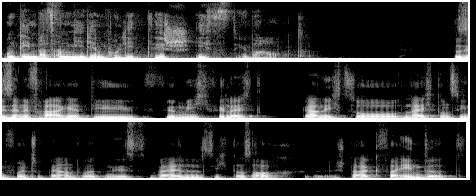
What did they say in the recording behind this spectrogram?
und dem, was an Medien politisch ist überhaupt? Das ist eine Frage, die für mich vielleicht gar nicht so leicht und sinnvoll zu beantworten ist, weil sich das auch stark verändert.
